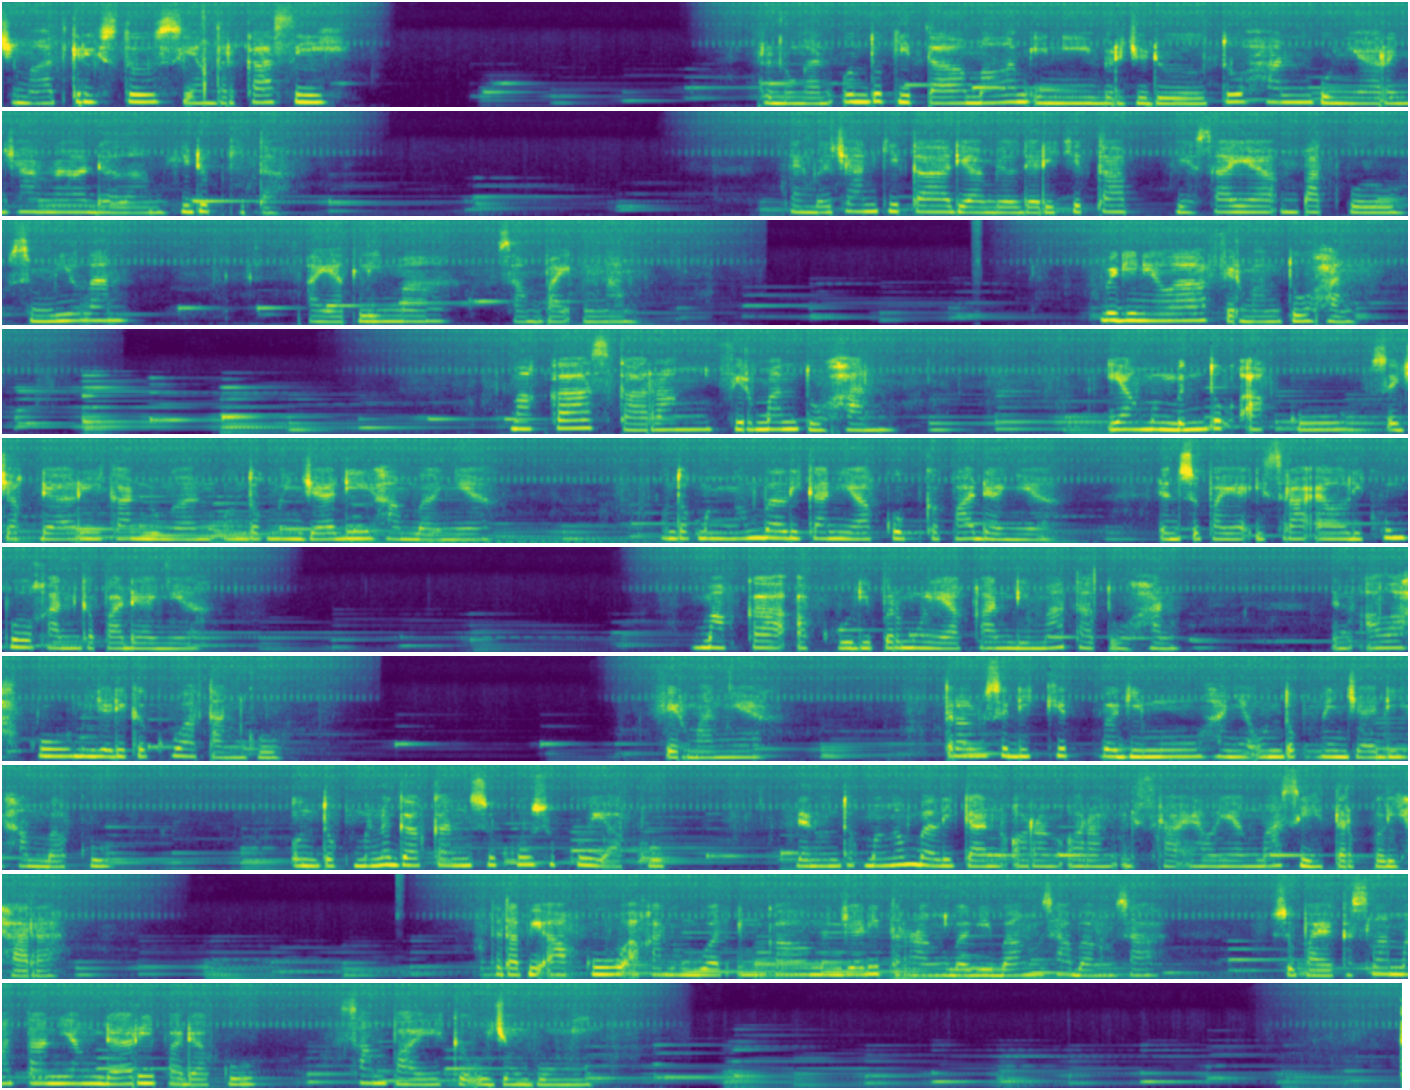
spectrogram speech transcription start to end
Jemaat Kristus yang terkasih, renungan untuk kita malam ini berjudul Tuhan punya rencana dalam hidup kita. Dan bacaan kita diambil dari kitab Yesaya 49 ayat 5 sampai 6. Beginilah firman Tuhan. Maka sekarang firman Tuhan yang membentuk aku sejak dari kandungan untuk menjadi hambanya, untuk mengembalikan Yakub kepadanya, dan supaya Israel dikumpulkan kepadanya. Maka aku dipermuliakan di mata Tuhan, dan Allahku menjadi kekuatanku firmannya, terlalu sedikit bagimu hanya untuk menjadi hambaku, untuk menegakkan suku-suku Yakub, dan untuk mengembalikan orang-orang Israel yang masih terpelihara. Tetapi aku akan membuat engkau menjadi terang bagi bangsa-bangsa, supaya keselamatan yang daripadaku sampai ke ujung bumi.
